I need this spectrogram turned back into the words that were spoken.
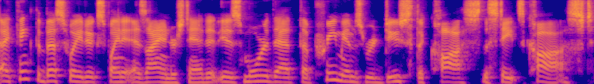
I think the best way to explain it, as I understand it, is more that the premiums reduce the cost, the state's cost.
